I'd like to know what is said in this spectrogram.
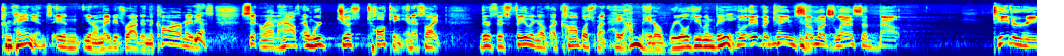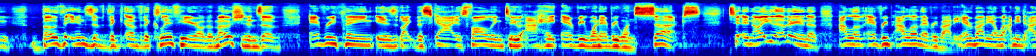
companions in, you know, maybe it's riding in the car, maybe Yeah. it's sitting around the house, and we're just talking. And it's like, there's this feeling of accomplishment. Hey, I made a real human being. Well, it became so much less about teetering both ends of the of the cliff here of emotions of everything is like the sky is falling to I hate everyone everyone sucks to and even the other end of I love every I love everybody everybody I, I need I,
